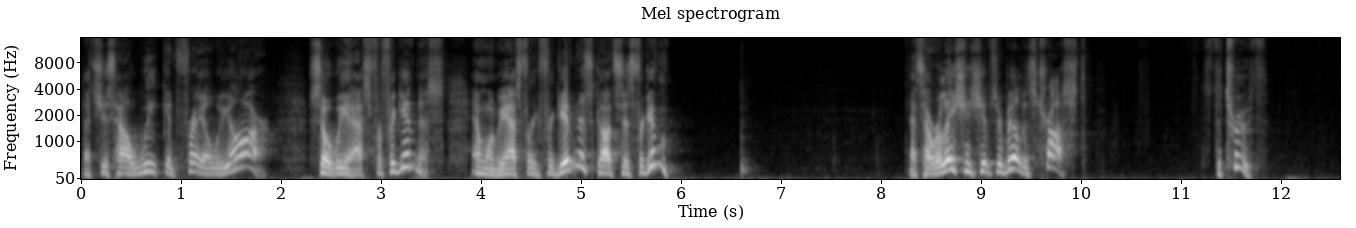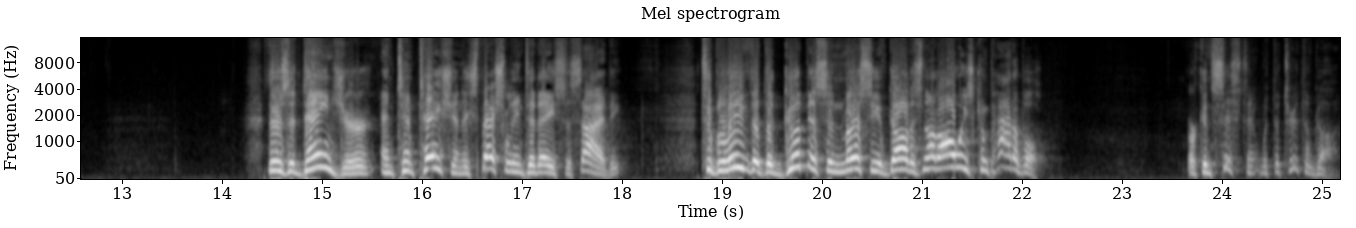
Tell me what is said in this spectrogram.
That's just how weak and frail we are. So we ask for forgiveness. And when we ask for forgiveness, God says, Forgive them. That's how relationships are built. It's trust, it's the truth. There's a danger and temptation, especially in today's society, to believe that the goodness and mercy of God is not always compatible or consistent with the truth of God.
